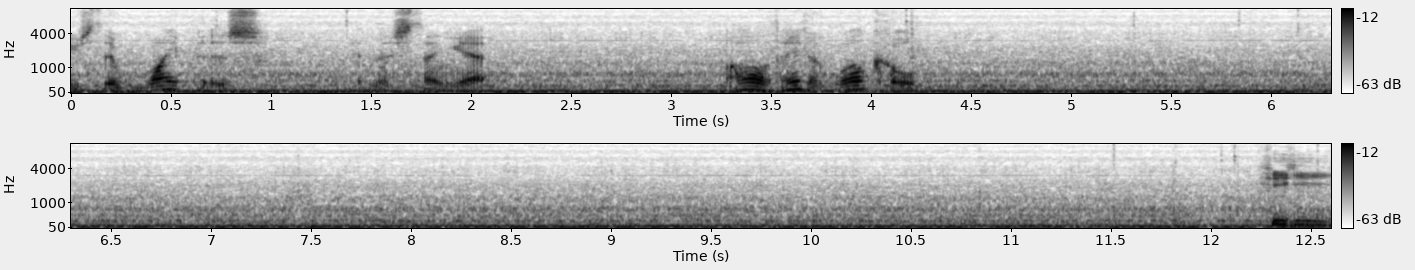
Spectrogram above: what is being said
use the wipers in this thing yet. Oh, they look well cool. Hee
